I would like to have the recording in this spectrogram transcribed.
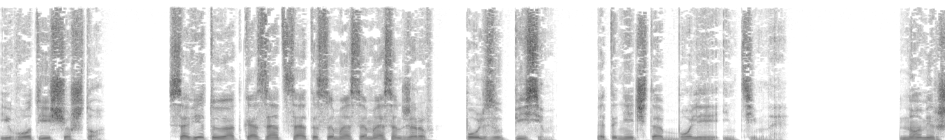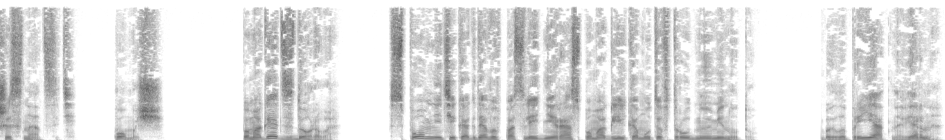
И вот еще что. Советую отказаться от СМС и мессенджеров в пользу писем. Это нечто более интимное. Номер 16. Помощь. Помогать здорово. Вспомните, когда вы в последний раз помогли кому-то в трудную минуту. Было приятно, верно?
